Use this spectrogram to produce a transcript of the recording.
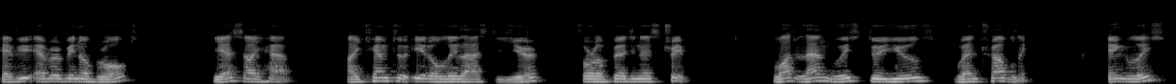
Have you ever been abroad? Yes, I have. I came to Italy last year for a business trip. What language do you use when traveling? English,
